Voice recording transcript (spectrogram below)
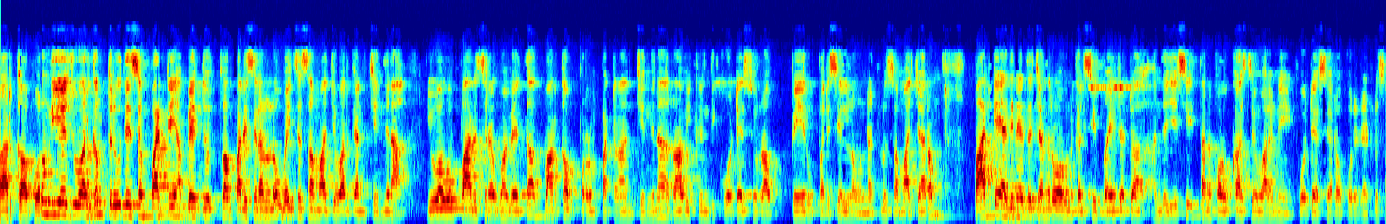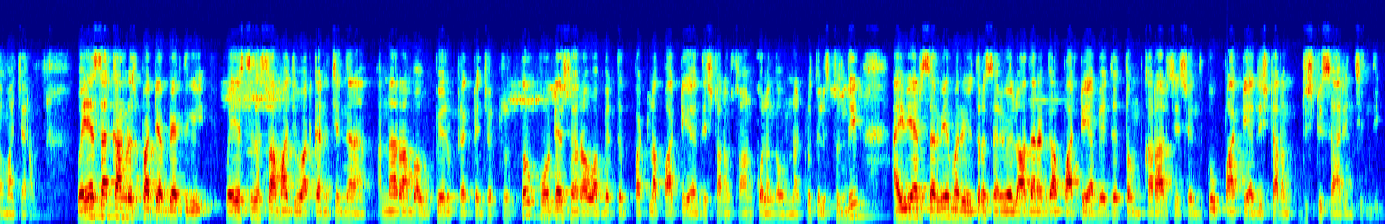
మార్కాపురం. నియోజకవర్గం తెలుగుదేశం పార్టీ అభ్యర్థిత్వం పరిశీలనలో వైశ్య సమాజ వర్గానికి చెందిన యువ పారిశ్రామికవేత్త మార్కాపురం పట్టణానికి చెందిన రావి క్రింది కోటేశ్వరరావు పేరు పరిశీలన ఉన్నట్లు సమాచారం. పార్టీ అధినేత చంద్రబాబును కలిసి బయట అందజేసి తనకు అవకాశం ఇవ్వాలని కోటేశ్వరరావు కోరినట్లు సమాచారం. వైఎస్ఆర్ కాంగ్రెస్ పార్టీ అభ్యర్థికి వైఎస్ఆర్ సామాజిక వర్గానికి చెందిన అన్నారాంబాబు పేరు ప్రకటించడంతో కోటేశ్వరరావు అభ్యర్థి పట్ల పార్టీ అధిష్టానం సానుకూలంగా ఉన్నట్లు తెలుస్తుంది. ఐవీఆర్ సర్వే మరియు ఇతర సర్వేల ఆధారంగా పార్టీ అభ్యర్థిత్వం ఖరారు చేసేందుకు పార్టీ అధిష్టానం దృష్టి సారించింది.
